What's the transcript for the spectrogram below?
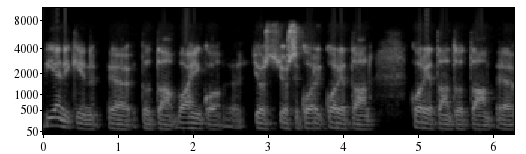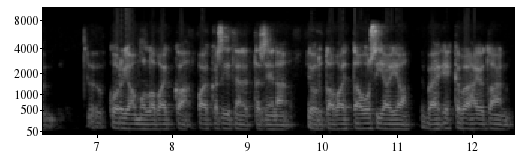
pienikin eh, tota, vahinko, eh, jos, jos se korjataan, korjataan tota, korjaamolla vaikka, vaikka siitä, että siinä joudutaan vaihtaa osia ja ehkä vähän jotain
